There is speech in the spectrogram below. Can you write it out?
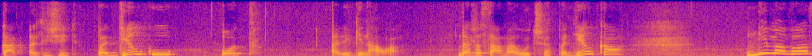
как отличить подделку от оригинала. Даже самая лучшая подделка мимо вас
